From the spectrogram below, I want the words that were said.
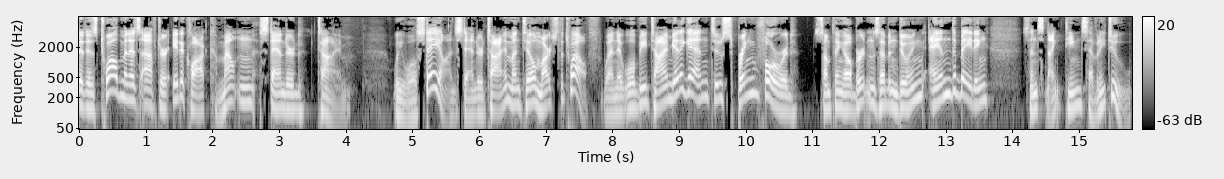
It is 12 minutes after 8 o'clock Mountain Standard Time. We will stay on Standard Time until March the 12th, when it will be time yet again to spring forward, something Albertans have been doing and debating since 1972.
